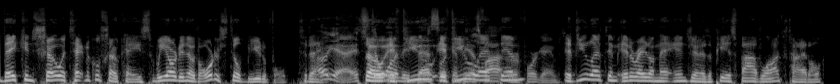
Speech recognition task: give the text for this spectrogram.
they can show a technical showcase. We already know the order's still beautiful today. Oh, yeah. It's so if you if you PS5 let them 4 games. if you let them iterate on that engine as a PS5 launch title,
